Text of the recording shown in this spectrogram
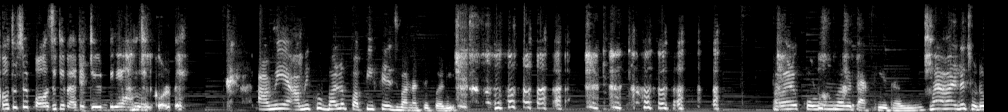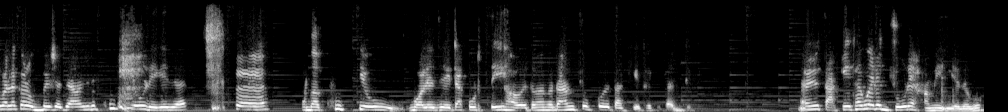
কতটা পজিটিভ অ্যাটিটিউড দিয়ে হ্যান্ডেল করবে? আমি আমি খুব ভালো পাপি ফেস বানাতে পারি। আমি একটা করুণ ভাবে তাকিয়ে থাকি। মানে আমার একটা ছোটবেলাকার অভ্যেস আছে আমার যদি খুব কেউ রেগে যায়। হ্যাঁ। বা খুব কেউ বলে যে এটা করতেই হবে তোমার কথা আমি চুপ করে তাকিয়ে থাকি তার দিকে। আমি তাকিয়ে থাকব এটা জোরে হামি দিয়ে দেবো।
